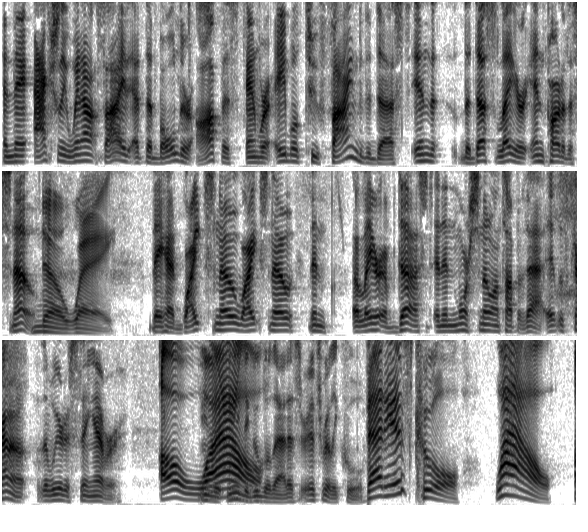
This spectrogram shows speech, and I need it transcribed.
And they actually went outside at the Boulder office and were able to find the dust in the, the dust layer in part of the snow. No way. They had white snow, white snow, then a layer of dust, and then more snow on top of that. It was kind of the weirdest thing ever. Oh You need to- wow. You need to Google that. It's, it's really cool. That is cool. Wow.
